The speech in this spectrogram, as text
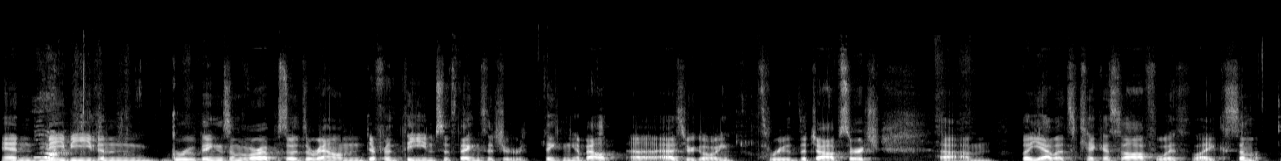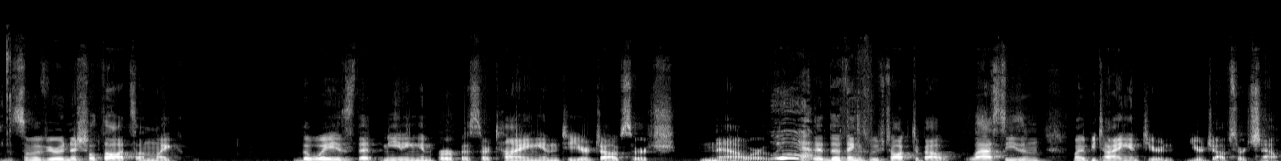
and yeah. maybe even grouping some of our episodes around different themes of things that you're thinking about uh, as you're going through the job search um, but yeah let's kick us off with like some some of your initial thoughts on like the ways that meaning and purpose are tying into your job search now or like yeah. the things we've talked about last season might be tying into your, your job search now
